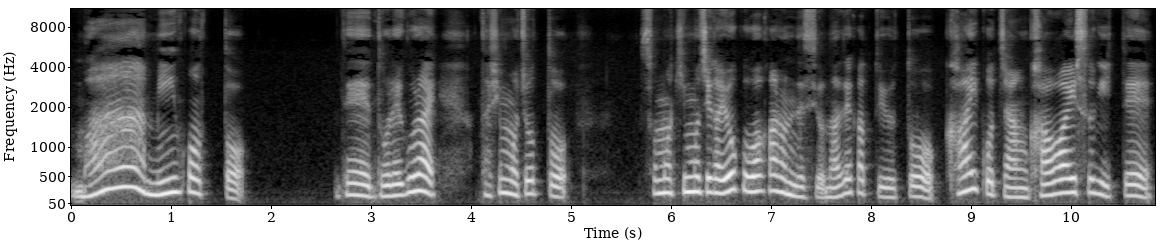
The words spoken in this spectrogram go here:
まあ、見事。で、どれぐらい、私もちょっと、その気持ちがよくわかるんですよ。なぜかというと、カイコちゃん可愛すぎて、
